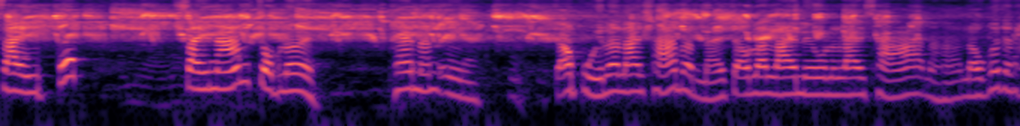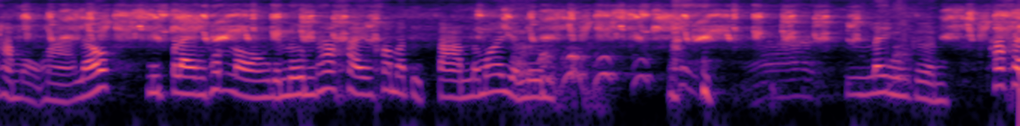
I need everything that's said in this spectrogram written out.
ใส่ปุ๊บใส่น้ำจบเลย แค่นั้นเอง จะเอาปุ๋ยละลายช้าแบบไหนจะเอาละลายเร็วละลายช้านะคะ เราก็จะทำออกมา แล้วมีแปลงทดลองอย่าลืมถ้าใครเข้ามาติดตามนะว่าอย่าลืม เร่งเกิน ถ้าใคร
